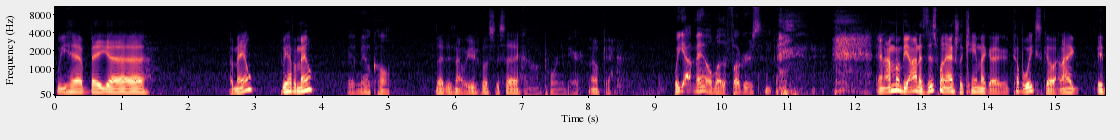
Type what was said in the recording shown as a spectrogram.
we have a uh, a mail. Do we have a mail? we have mail call. That is not what you're supposed to say. I know I'm pouring the beer. Okay. We got mail, motherfuckers. And I'm gonna be honest. This one actually came like a, a couple weeks ago, and I it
